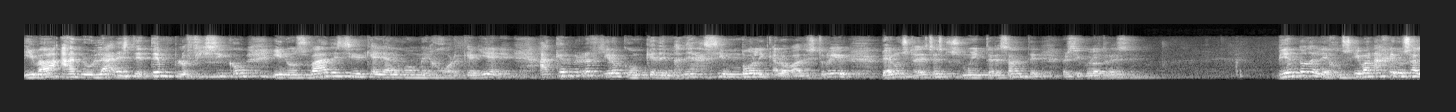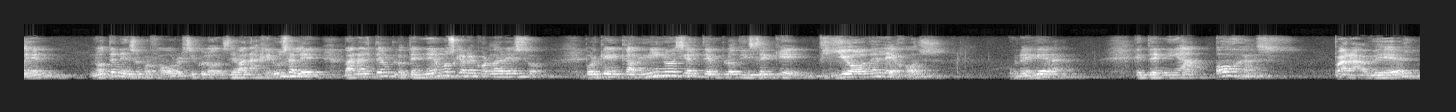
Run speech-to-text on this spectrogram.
y va a anular este templo físico y nos va a decir que hay algo mejor que viene. ¿A qué me refiero con que de manera simbólica lo va a destruir? Vean ustedes, esto es muy interesante. Versículo 13. Viendo de lejos, iban a Jerusalén. Noten eso, por favor, versículo 11. Van a Jerusalén, van al templo. Tenemos que recordar eso. Porque en camino hacia el templo dice que vio de lejos una higuera que tenía hojas para ver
